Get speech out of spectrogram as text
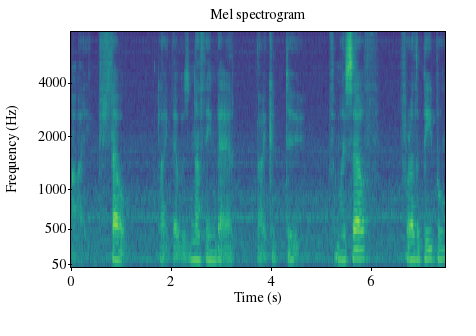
I felt like there was nothing better that I could do for myself, for other people.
